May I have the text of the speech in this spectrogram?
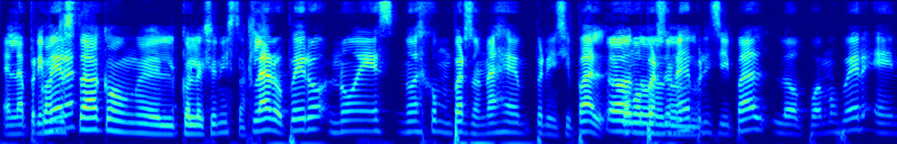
En la Cuando primera. está con el coleccionista. Claro, pero no es, no es como un personaje principal. Ah, como no, no, personaje no. principal lo podemos ver en,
